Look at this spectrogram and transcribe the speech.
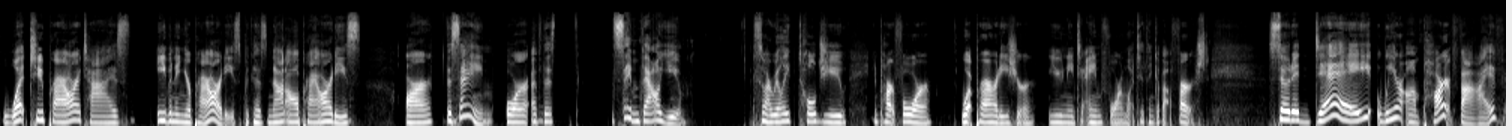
what to prioritize, even in your priorities, because not all priorities are the same or of the same value. So I really told you in part four what priorities you're you need to aim for and what to think about first. So today we are on part five,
